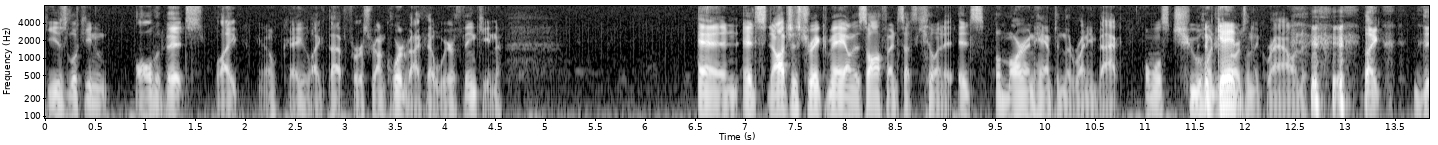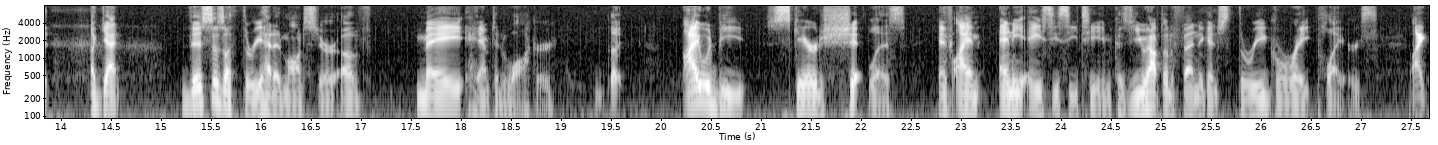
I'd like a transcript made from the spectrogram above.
he is looking all the bits like okay, like that first round quarterback that we were thinking. And it's not just Drake Maye on this offense that's killing it. It's Omarion Hampton, the running back, almost 200 Again. yards on the ground. like, th- again, this is a three-headed monster of Maye, Hampton, Walker. Like, I would be scared shitless if I am any ACC team because you have to defend against three great players. Like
